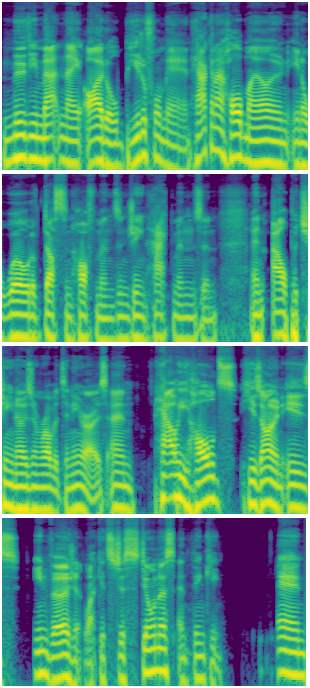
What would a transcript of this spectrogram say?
movie matinee idol, beautiful man, how can I hold my own in a world of Dustin Hoffmans and Gene Hackmans and, and Al Pacinos and Robert De Niro's? And how he holds his own is inversion. Like it's just stillness and thinking. And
